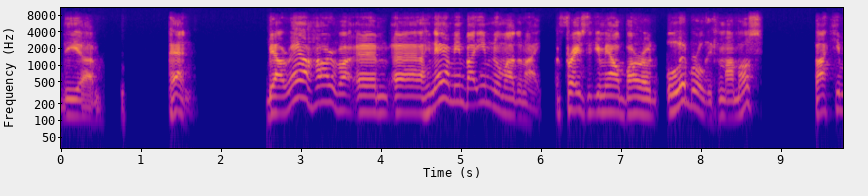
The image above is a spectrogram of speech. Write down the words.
the um, pen. A phrase that Yirmiyahu borrowed liberally from Amos. I am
